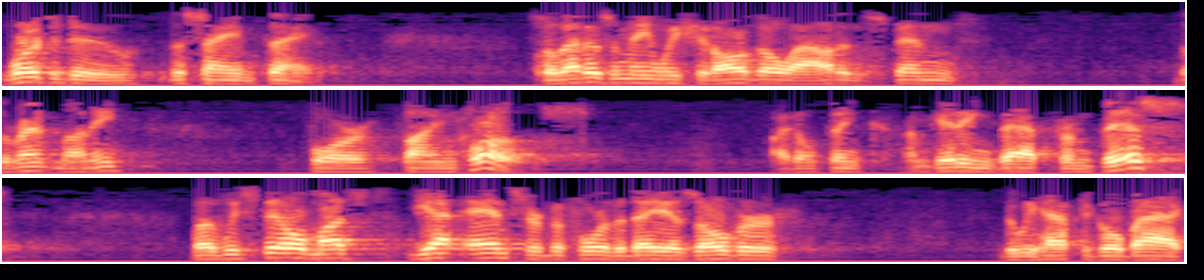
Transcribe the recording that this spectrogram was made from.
were to do the same thing. So that doesn't mean we should all go out and spend the rent money for fine clothes. I don't think I'm getting that from this. But we still must yet answer before the day is over do we have to go back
